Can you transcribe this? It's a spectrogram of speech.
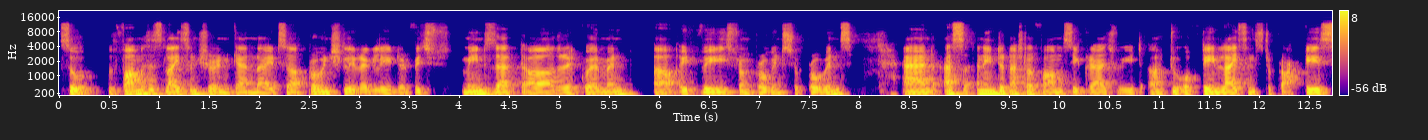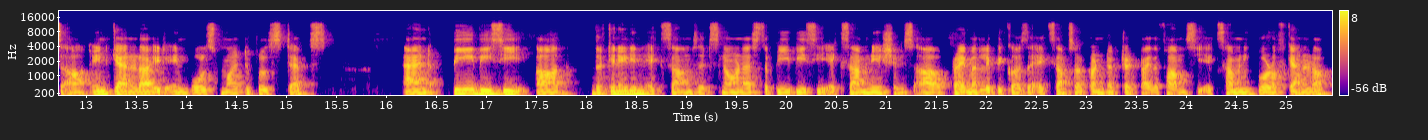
So the pharmacist licensure in Canada, it's uh, provincially regulated, which means that uh, the requirement, uh, it varies from province to province. And as an international pharmacy graduate, uh, to obtain license to practice uh, in Canada, it involves multiple steps. And PEBC, uh, the Canadian exams, it's known as the PEBC examinations, uh, primarily because the exams are conducted by the Pharmacy Examining Board of Canada,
